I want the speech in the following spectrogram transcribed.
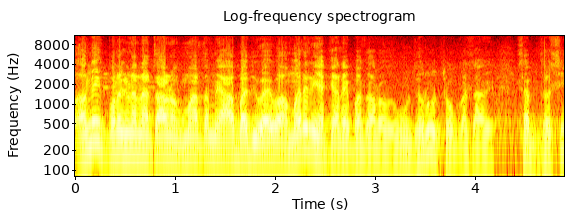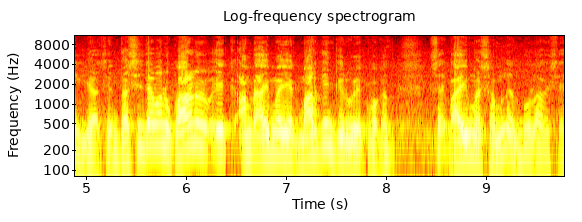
અનેક પરગણાના ચાણકમાં તમે આ બાજુ આવ્યા, અમારે ત્યાં ક્યારેય પધારો હું જરૂર ચોક્કસ આવે. સાહેબ, ધસી ગયા છે. ધસી જવાનું કારણ એક, આમ આઈમાં એક માર્કિંગ કર્યું એક વખત. સાહેબ, આઈમાં સમલેન બોલાવે છે.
